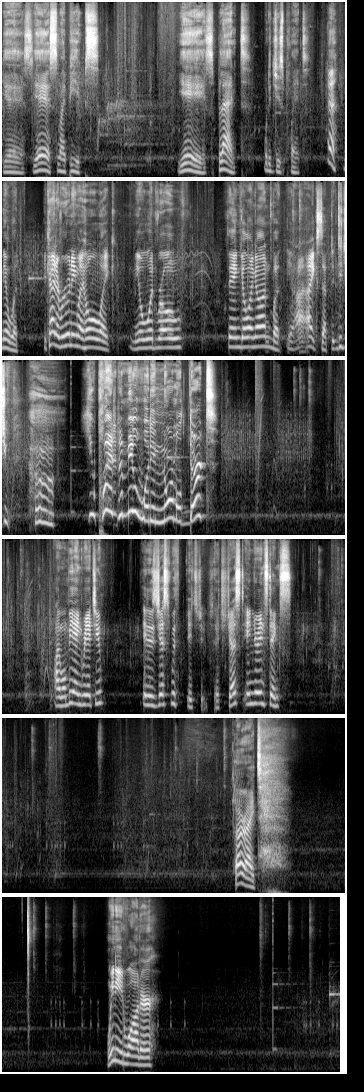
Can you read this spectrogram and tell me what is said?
Yes, yes, my peeps. Yes, plant. What did you just plant? Eh, mealwood. You're kind of ruining my whole, like, mealwood row thing going on, but yeah, I, I accept it. Did you... you planted a mealwood in normal dirt? I won't be angry at you. It is just with... It's, it's just in your instincts. All right. We need water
